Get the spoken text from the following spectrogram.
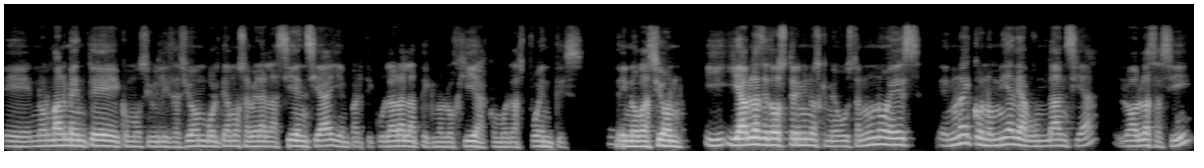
eh, normalmente como civilización volteamos a ver a la ciencia y en particular a la tecnología como las fuentes de innovación. Y, y hablas de dos términos que me gustan. Uno es, en una economía de abundancia, lo hablas así,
